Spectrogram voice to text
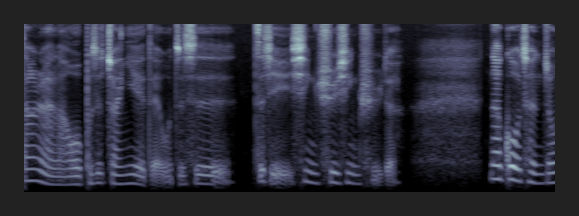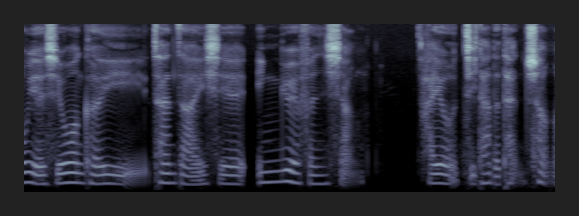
当然了，我不是专业的，我只是自己兴趣兴趣的。那过程中也希望可以掺杂一些音乐分享，还有吉他的弹唱。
